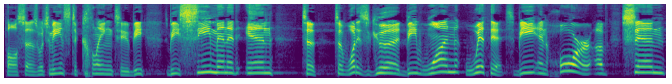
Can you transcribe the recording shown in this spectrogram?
Paul says, which means to cling to, be, be cemented in to, to what is good, be one with it, be in horror of sin,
